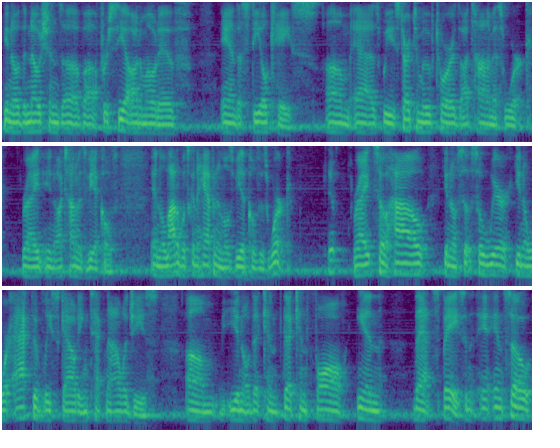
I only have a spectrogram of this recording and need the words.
you know the notions of uh, Faurecia Automotive and a Steelcase um, as we start to move towards autonomous work, right? You know, autonomous vehicles, and a lot of what's going to happen in those vehicles is work Yep. right so how you know so so we're you know we're actively scouting technologies um, you know that can that can fall in that space. And and so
